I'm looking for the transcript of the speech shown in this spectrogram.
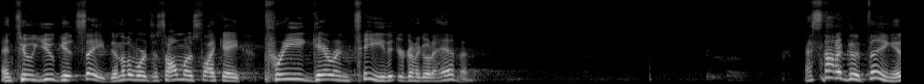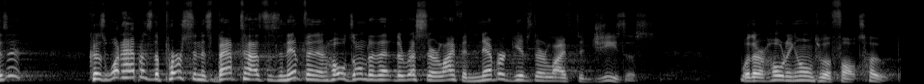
until you get saved. In other words, it's almost like a pre guarantee that you're going to go to heaven. That's not a good thing, is it? Because what happens the person that's baptized as an infant and holds on to that the rest of their life and never gives their life to Jesus? Well, they're holding on to a false hope.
